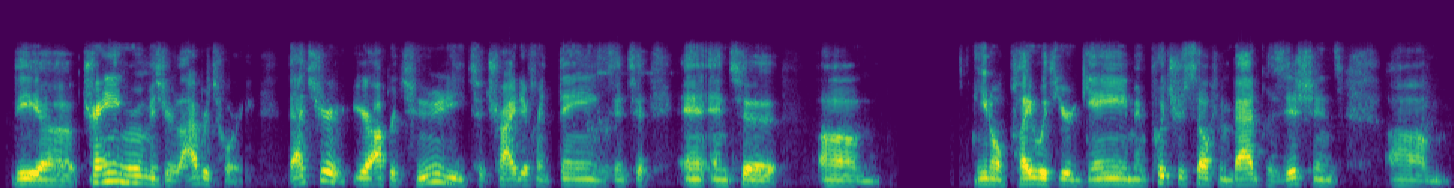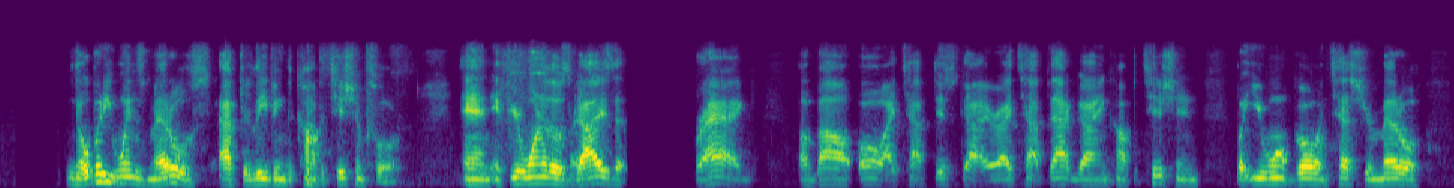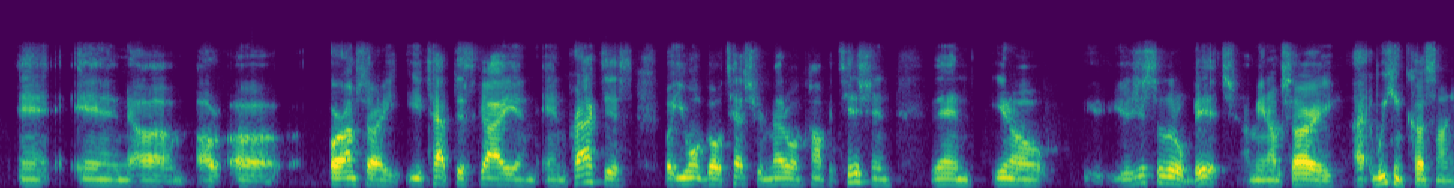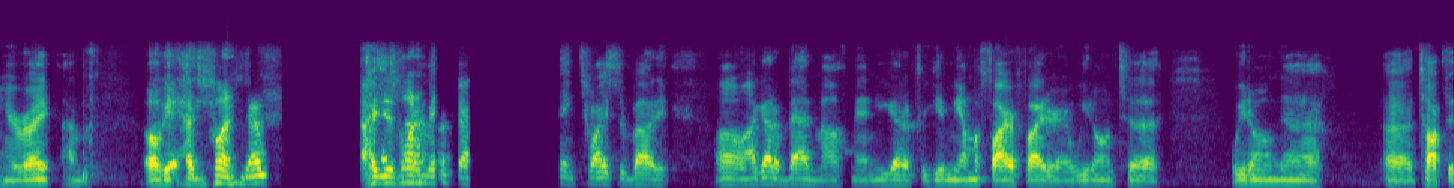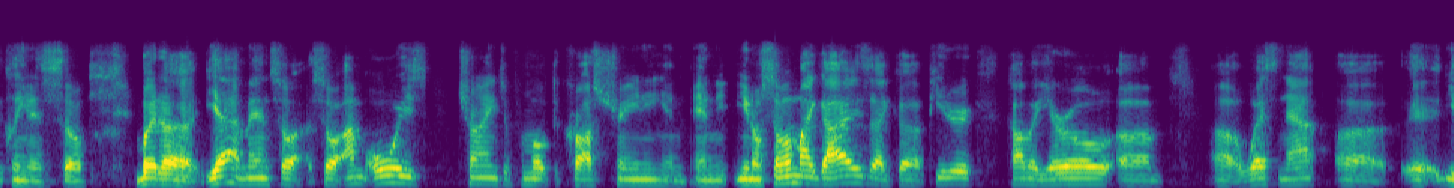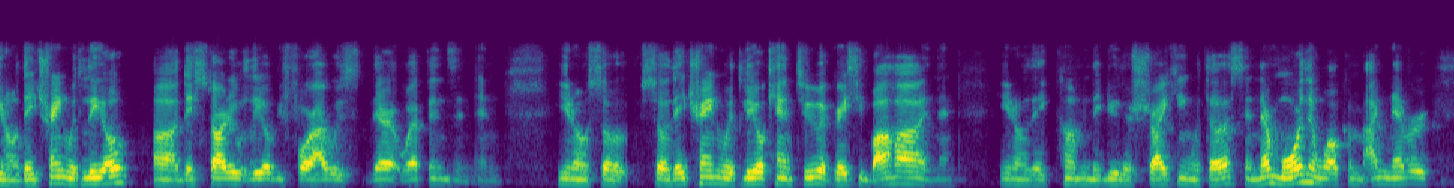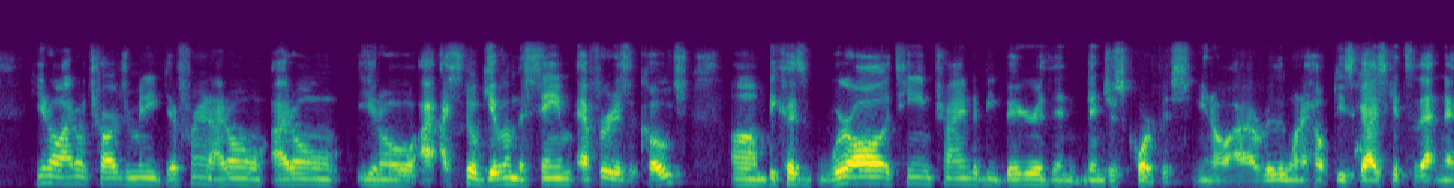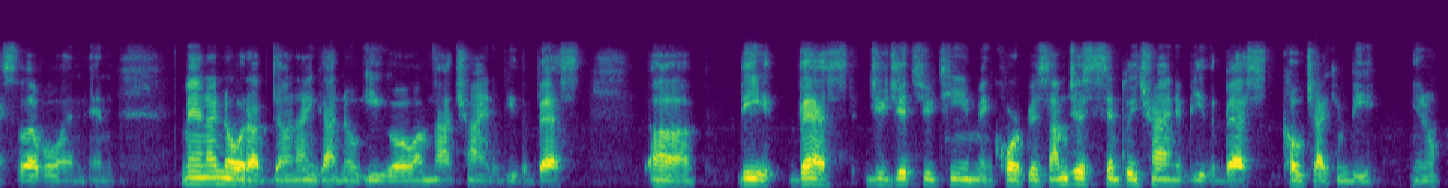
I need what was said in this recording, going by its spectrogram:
the uh, training room is your laboratory. That's your your opportunity to try different things and to and, and to um, you know play with your game and put yourself in bad positions. Um, nobody wins medals after leaving the competition floor. And if you're one of those guys that brag about oh I tapped this guy or I tapped that guy in competition, but you won't go and test your mettle and and um, uh, uh, or I'm sorry, you tap this guy in in practice, but you won't go test your mettle in competition, then you know you're just a little bitch. I mean, I'm sorry, I, we can cuss on here, right? I'm, okay, I just want to, I just want to make sure I think twice about it. Um, I got a bad mouth, man. You got to forgive me. I'm a firefighter, and we don't, uh, we don't, uh, uh, talk the cleanest. So, but uh, yeah, man. So so I'm always trying to promote the cross training and and you know some of my guys like uh, Peter Caballero, um, uh, Wes Knapp, uh, eh, you know they train with Leo. Uh, they started with Leo before I was there at Weapons, and and you know so so they train with Leo Cantu at Gracie Barra, and then you know they come and they do their striking with us, and they're more than welcome. I never you know, I don't charge them any different. I don't, I don't, you know, I, I still give them the same effort as a coach um, because we're all a team trying to be bigger than than just Corpus. You know, I really want to help these guys get to that next level. And and man, I know what I've done. I ain't got no ego. I'm not trying to be the best, uh, the best jujitsu team in Corpus. I'm just simply trying to be the best coach I can be. You know.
